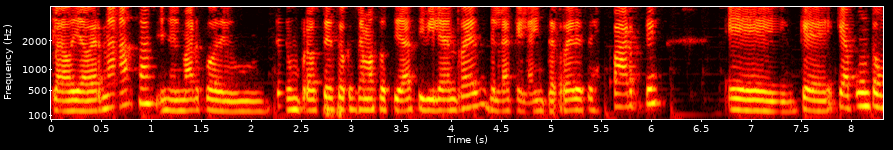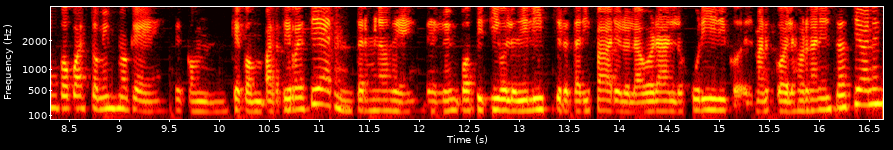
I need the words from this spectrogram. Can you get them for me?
Claudia Bernaza en el marco de un, de un, proceso que se llama Sociedad Civil en Red, de la que la Interredes es parte, eh, que, apunta un poco a esto mismo que, que, compartí recién, en términos de, lo impositivo, lo edilicio, lo tarifario, lo laboral, lo jurídico, del marco de las organizaciones.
